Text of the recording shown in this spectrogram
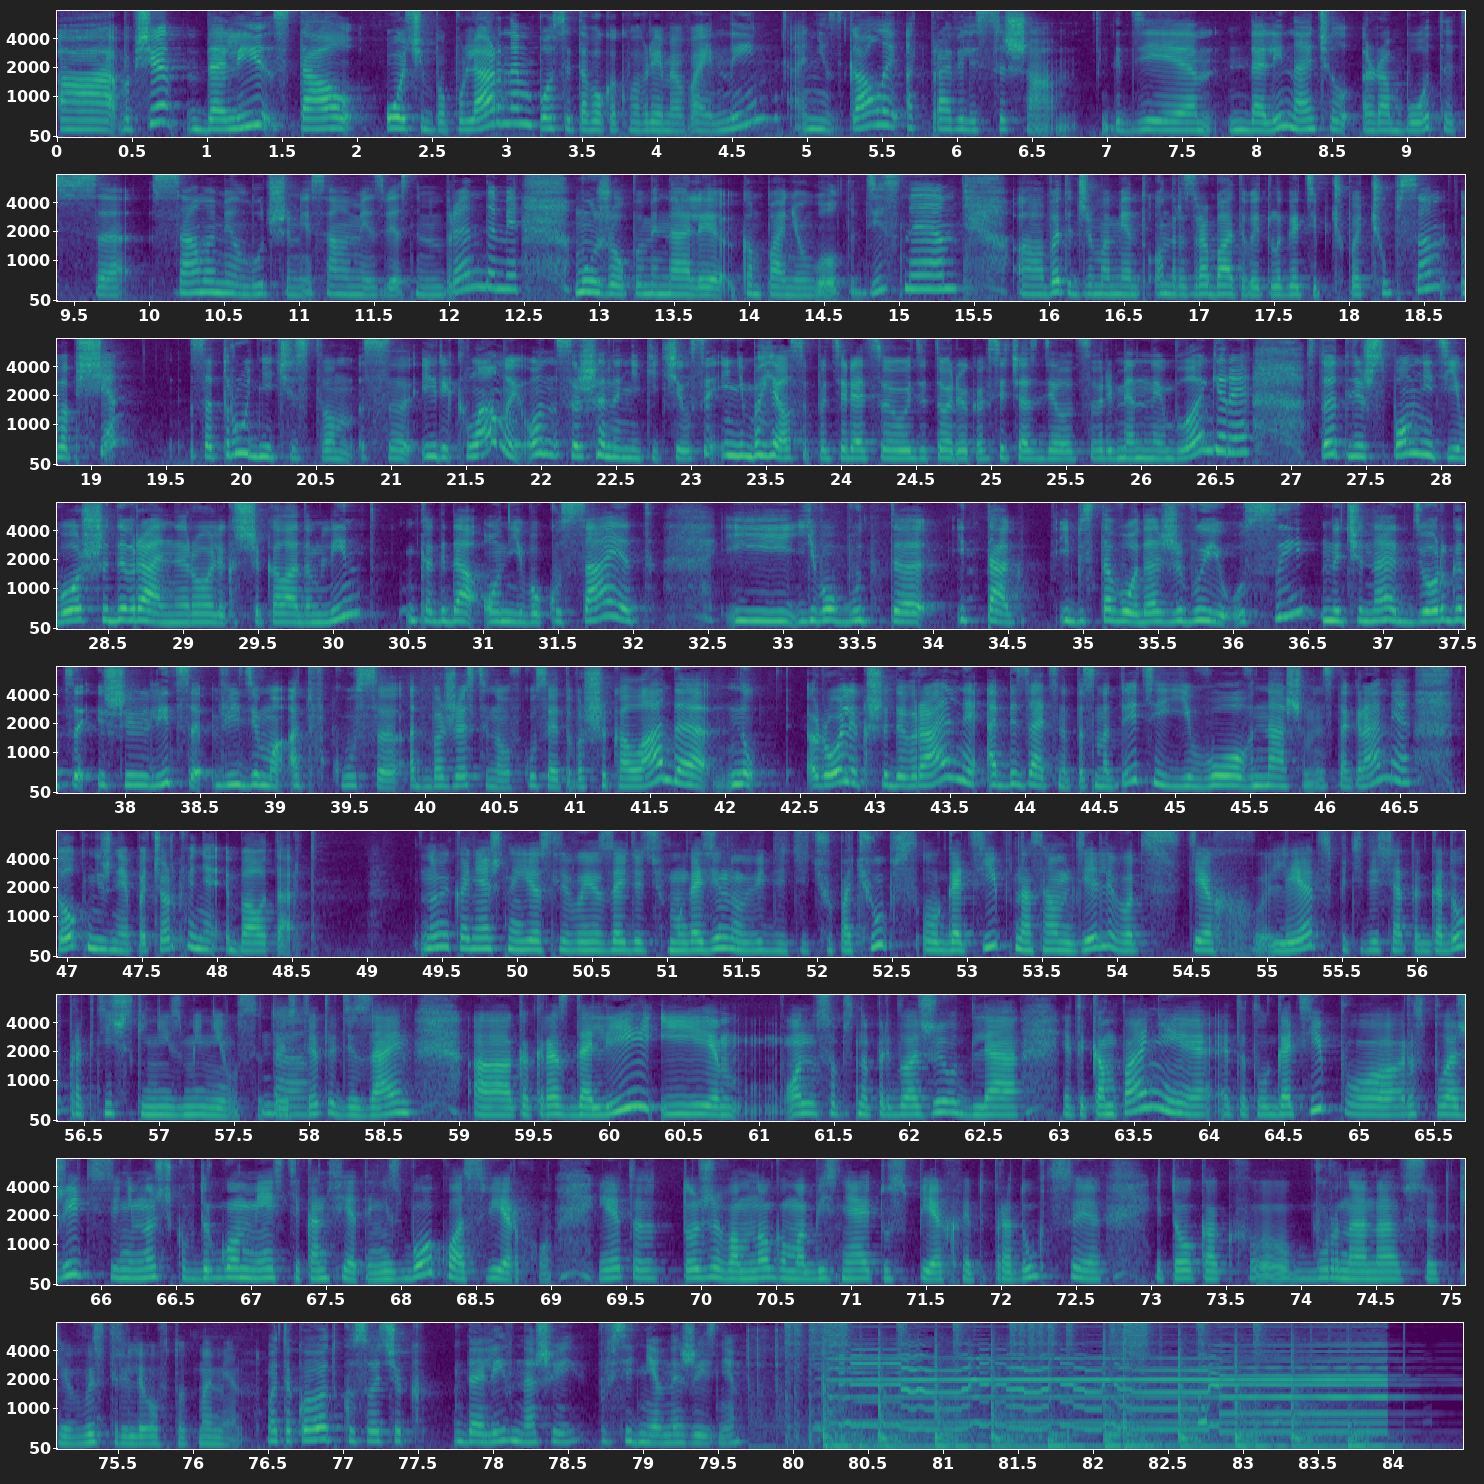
А, вообще, Дали стал очень популярным после того, как во время войны они с Галой отправились в США, где Дали начал работать с самыми лучшими, самыми известными брендами. Мы уже упоминали компанию Walt Disney. А, в этот же момент он разрабатывает логотип Чупа-Чупса. Вообще, сотрудничеством с и рекламой он совершенно не кичился и не боялся потерять свою аудиторию, как сейчас делают современные блогеры. Стоит лишь вспомнить его шедевральный ролик с шоколадом Линд, когда он его кусает, и его будто и так и без того, да, живые усы начинают дергаться и шевелиться, видимо, от вкуса, от божественного вкуса этого шоколада. Ну, ролик шедевральный, обязательно посмотрите его в нашем инстаграме, толк, нижнее подчеркивание, about art. Ну и, конечно, если вы зайдете в магазин и увидите чупа-чупс, логотип на самом деле вот с тех лет, с 50-х годов практически не изменился. Да. То есть это дизайн а, как раз Дали, и он, собственно, предложил для этой компании этот логотип а, расположить немножечко в другом месте конфеты, не сбоку, а сверху. И это тоже во многом объясняет успех этой продукции и то, как э, бурно она все-таки выстрелила в тот момент. Вот такой вот кусочек Дали в нашей повседневной жизни.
